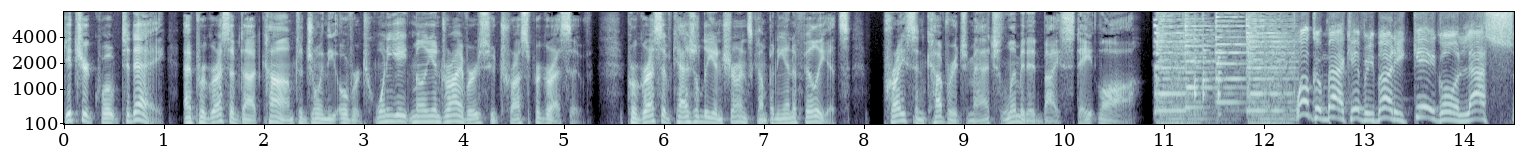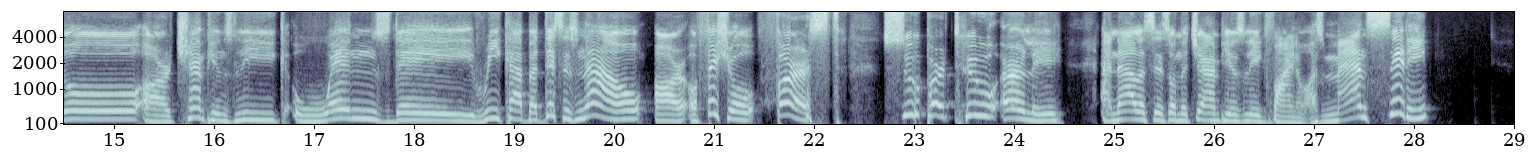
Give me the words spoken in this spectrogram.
Get your quote today at progressive.com to join the over 28 million drivers who trust Progressive. Progressive Casualty Insurance Company and Affiliates. Price and coverage match limited by state law. Welcome back, everybody. Que Golazo, our Champions League Wednesday recap. But this is now our official first super too early analysis on the Champions League final as Man City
